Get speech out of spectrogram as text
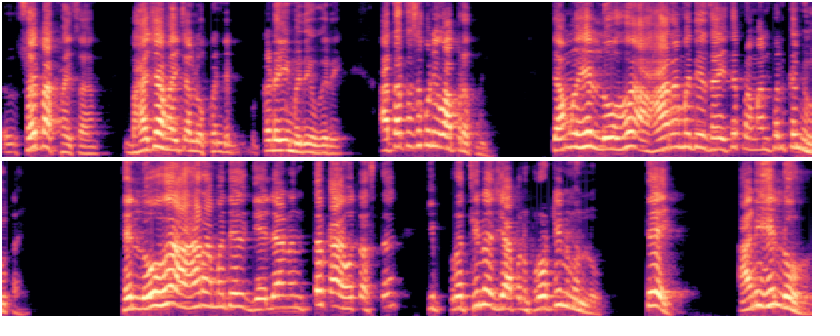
स्वयंपाक व्हायचा भाज्या व्हायच्या लोखंडी कढईमध्ये वगैरे आता तसं कोणी वापरत नाही. त्यामुळे हे लोह आहारामध्ये जायचं प्रमाण पण कमी होत आहे. हे लोह आहारामध्ये गेल्यानंतर काय होत असतं की प्रथिनं जे आपण प्रोटीन म्हणलो ते आणि हे लोह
